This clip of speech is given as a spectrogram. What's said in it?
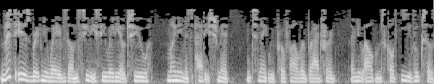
This is Brave New Waves on CBC Radio 2. My name is Patti Schmidt, and tonight we profile LaBradford. Their new album's called E Luxo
